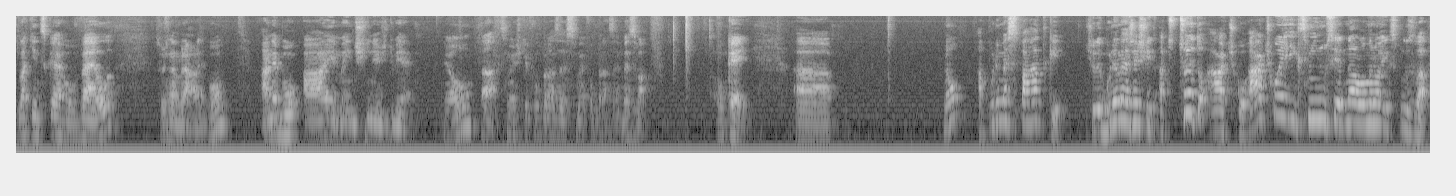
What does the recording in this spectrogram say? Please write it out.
z latinského vel, což znamená nebo, a nebo A je menší než 2. Jo? Tak, jsme ještě v obraze, jsme v obraze, bezva. OK. Uh, no a půjdeme zpátky. Čili budeme řešit, a co je to Ačko? Ačko je x minus 1 lomeno x plus 2.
